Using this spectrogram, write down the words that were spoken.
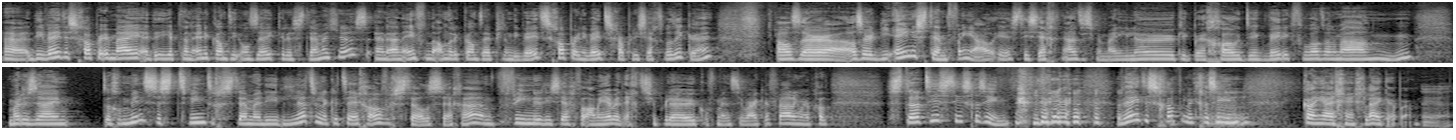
Ja. Eh, die wetenschapper in mij, eh, je hebt aan de ene kant die onzekere stemmetjes. En aan een van de andere kanten heb je dan die wetenschapper. En die wetenschapper die zegt, wat ik hè. Als er, als er die ene stem van jou is, die zegt, nou het is met mij niet leuk. Ik ben groot, dik, weet ik veel wat allemaal. hm, hm. Maar er zijn toch minstens twintig stemmen die letterlijk het tegenovergestelde zeggen. Vrienden die zeggen van, ah, maar jij bent echt superleuk. Of mensen waar ik ervaring mee heb gehad. Statistisch gezien, wetenschappelijk gezien, kan jij geen gelijk hebben. Ja.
